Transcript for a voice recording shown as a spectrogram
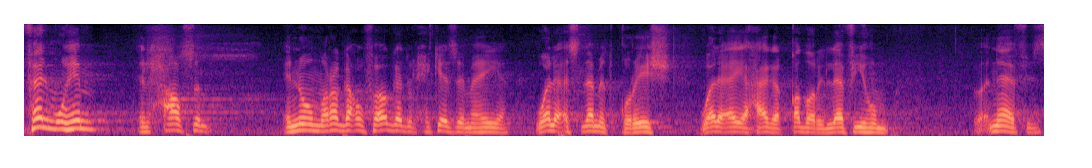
فالمهم الحاصل انهم رجعوا فوجدوا الحكاية زي ما هي ولا أسلمت قريش ولا أي حاجة قدر الله فيهم نافذ.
